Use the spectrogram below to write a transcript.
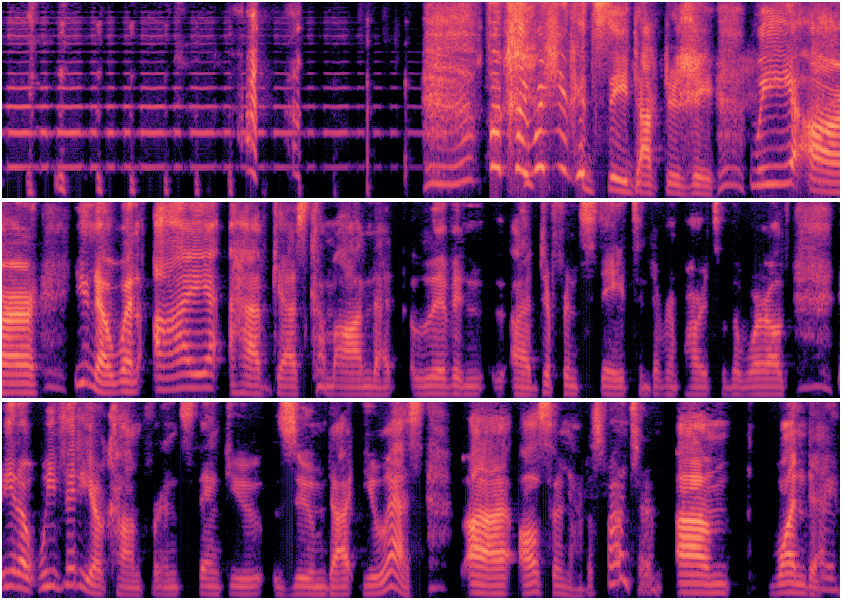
Folks, I wish you could see Dr. Z. We are, you know, when I have guests come on that live in uh, different states and different parts of the world, you know, we video conference. Thank you, zoom.us. Uh, also, not a sponsor. Um, one day,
